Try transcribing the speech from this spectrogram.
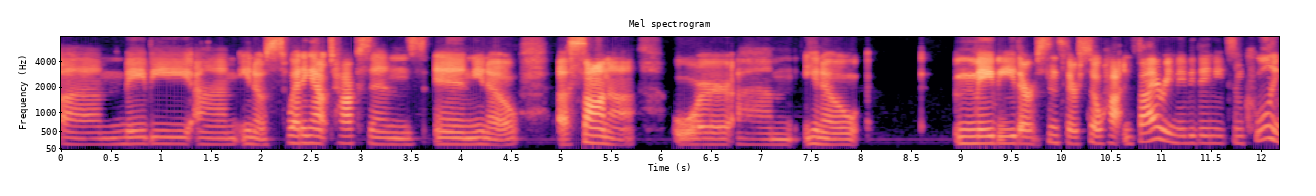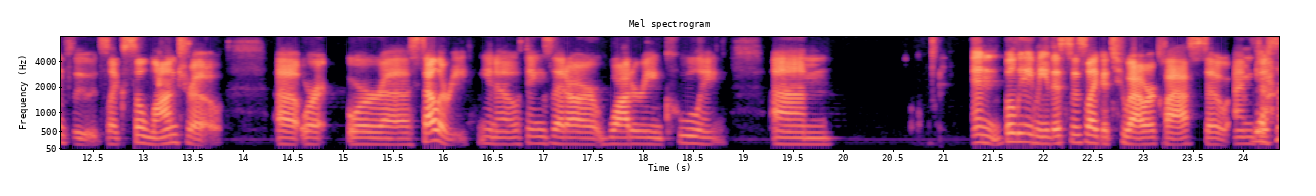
um, maybe um, you know sweating out toxins in you know a sauna or um, you know maybe they're since they're so hot and fiery maybe they need some cooling foods like cilantro uh, or or uh, celery you know things that are watery and cooling um, and believe me this is like a two hour class so i'm just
